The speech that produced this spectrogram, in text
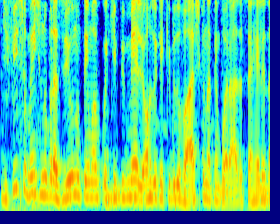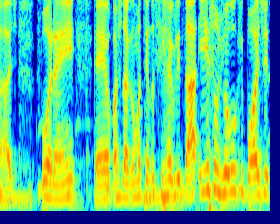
Dificilmente no Brasil não tem uma equipe melhor do que a equipe do Vasco na temporada, essa é a realidade. Porém, é, o Vasco da Gama tenta se reabilitar e esse é um jogo que pode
